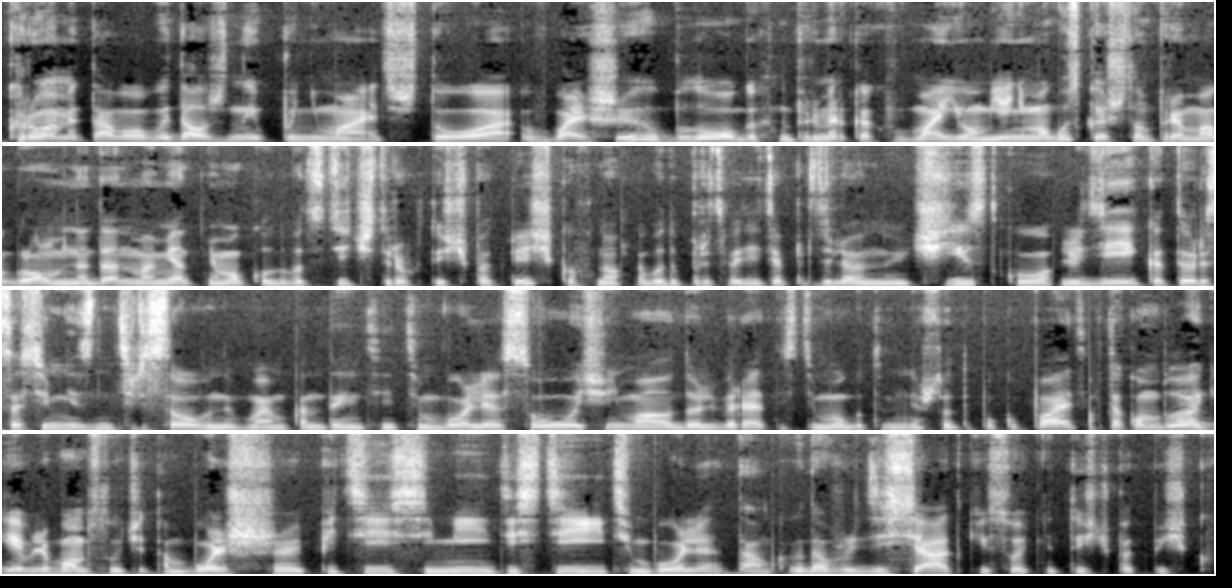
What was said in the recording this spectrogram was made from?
Кроме того, вы должны понимать, что в больших блогах, например, как в моем, я не могу сказать, что он прям огромный. На данный момент у него около 24 тысяч подписчиков, подписчиков, но я буду производить определенную чистку людей, которые совсем не заинтересованы в моем контенте, тем более с очень малой долей вероятности могут у меня что-то покупать. В таком блоге в любом случае там больше 5, 7, 10 и тем более там, когда уже десятки и сотни тысяч подписчиков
